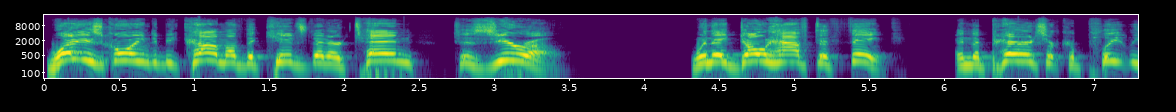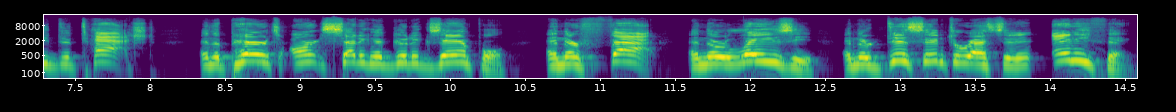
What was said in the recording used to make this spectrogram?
What is going to become of the kids that are 10 to 0 when they don't have to think and the parents are completely detached and the parents aren't setting a good example and they're fat and they're lazy and they're disinterested in anything.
